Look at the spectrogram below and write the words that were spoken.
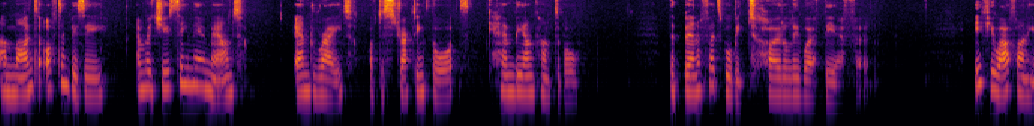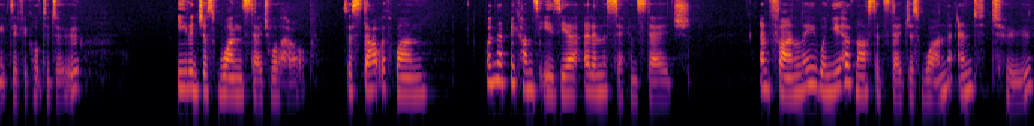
Our minds are often busy, and reducing the amount and rate of distracting thoughts can be uncomfortable the benefits will be totally worth the effort. If you are finding it difficult to do, even just one stage will help. So start with one. When that becomes easier, add in the second stage. And finally, when you have mastered stages one and two,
